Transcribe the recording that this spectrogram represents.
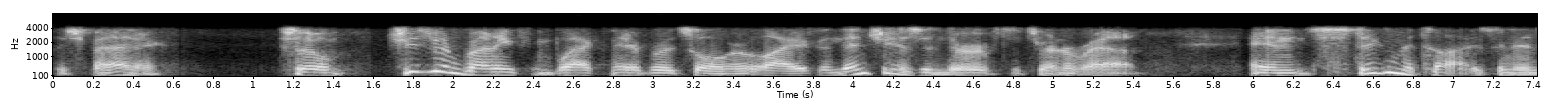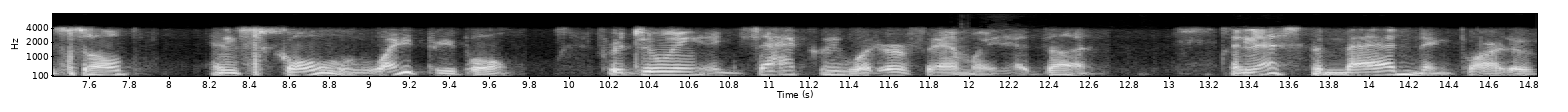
Hispanic. So she's been running from black neighborhoods all her life, and then she has the nerve to turn around and stigmatize and insult and scold white people for doing exactly what her family had done. And that's the maddening part of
